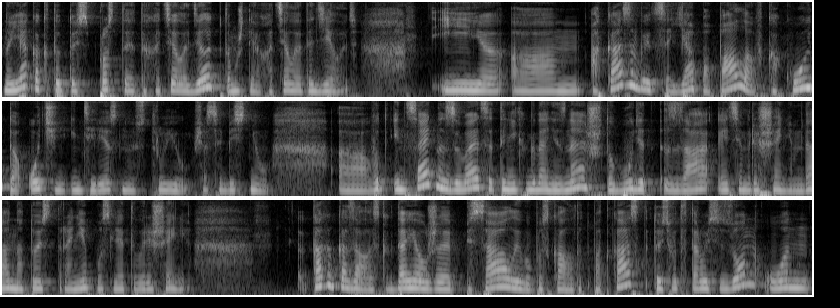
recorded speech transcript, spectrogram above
Но я как-то, то есть просто это хотела делать, потому что я хотела это делать. И э, оказывается, я попала в какую-то очень интересную струю. Сейчас объясню. Э, вот инсайт называется «Ты никогда не знаешь, что будет за этим решением, да, на той стороне после этого решения». Как оказалось, когда я уже писала и выпускала этот подкаст, то есть вот второй сезон, он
